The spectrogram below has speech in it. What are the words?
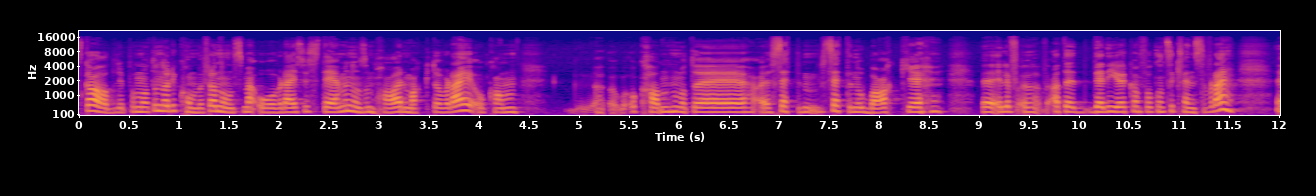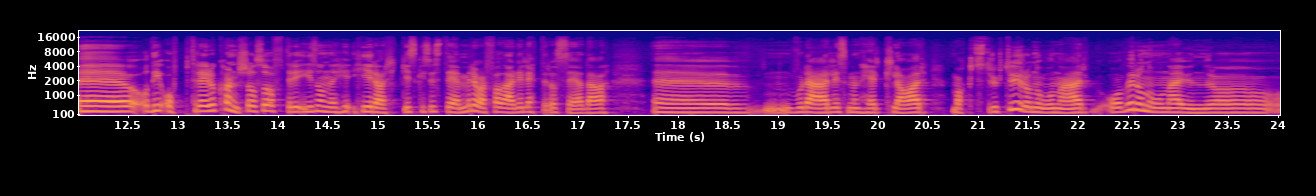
skadelige på en måte når de kommer fra noen som er over deg i systemet, noen som har makt over deg og kan og kan måte, sette, sette, noe bak eh, Eller at det, det, de gjør, kan få konsekvenser for deg. Eh, og de opptrer jo kanskje også oftere i sånne hierarkiske systemer. I hvert fall er de lettere å se da eh, hvor det er liksom en helt klar maktstruktur, og noen er over, og noen er under. Og,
